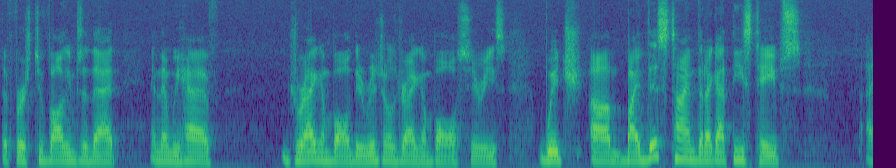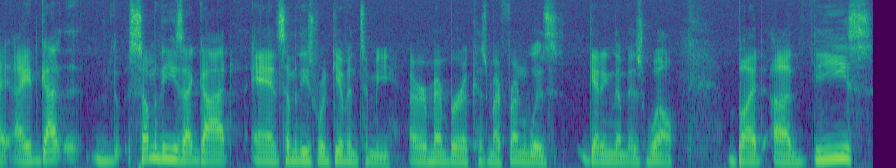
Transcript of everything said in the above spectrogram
the first two volumes of that, and then we have Dragon Ball, the original Dragon Ball series, which um, by this time that I got these tapes, I, I, had got some of these I got, and some of these were given to me. I remember because my friend was getting them as well. But uh, these,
